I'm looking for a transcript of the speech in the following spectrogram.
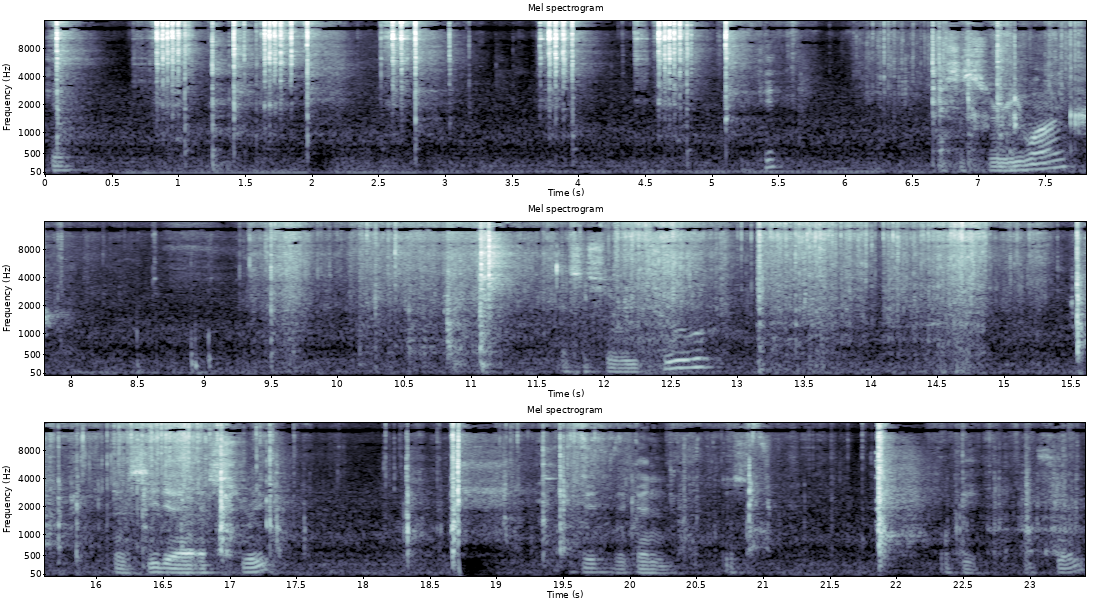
okay okay one accessory two you can see the accessory okay you can just okay confirm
